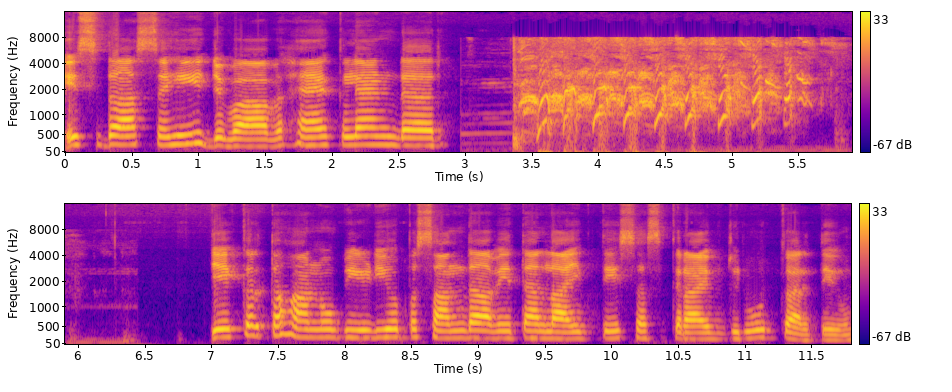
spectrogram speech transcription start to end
ਇਸ ਦਾ ਸਹੀ ਜਵਾਬ ਹੈ ਕੈਲੰਡਰ। ਜੇਕਰ ਤੁਹਾਨੂੰ ਵੀਡੀਓ ਪਸੰਦ ਆਵੇ ਤਾਂ ਲਾਈਕ ਤੇ ਸਬਸਕ੍ਰਾਈਬ ਜ਼ਰੂਰ ਕਰ ਦਿਓ।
